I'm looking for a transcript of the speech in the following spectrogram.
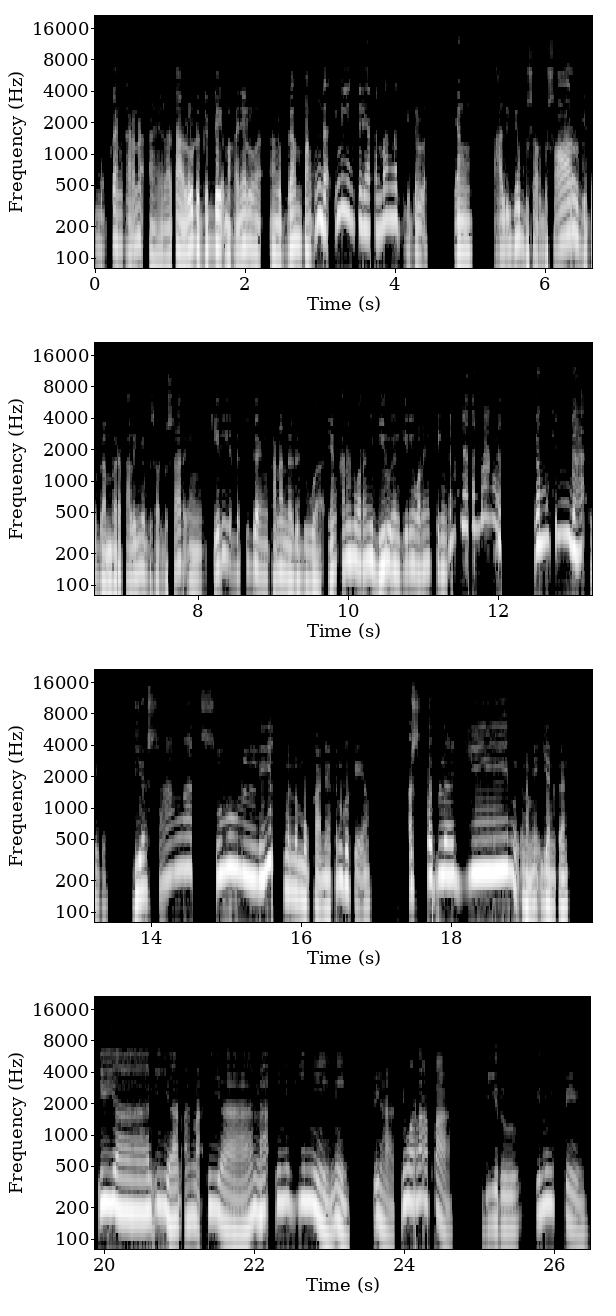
bukan karena, "Ah elah Ta lu udah gede makanya lu anggap gampang." Enggak, ini yang kelihatan banget gitu loh, yang talinya besar-besar gitu, gambar talinya besar-besar, yang kiri ada 3, yang kanan ada 2, yang kanan warnanya biru, yang kiri warnanya pink, kan kelihatan banget, nggak mungkin enggak gitu. Dia sangat sulit menemukannya, kan gue kayak yang, "Astagfirullahaladzim," namanya Ian kan, "Ian Ian, anak Ian, nak ini gini nih, lihat, ini warna apa? Biru, ini pink."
